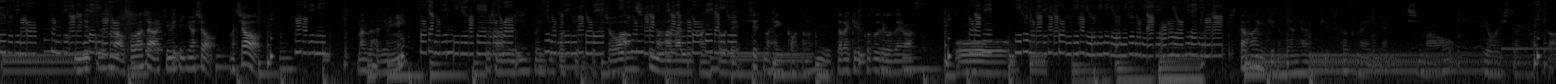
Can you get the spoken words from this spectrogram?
技術の手段を相談しながら決めていきましょう。ましょう。まずはじめに、当社の無人島移住パッケ特徴は、四季の流れる環境で季節の変化を楽しんでいただけることでございます。おー。北半球と南半球2つのエリアに島を用意しておりますが、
